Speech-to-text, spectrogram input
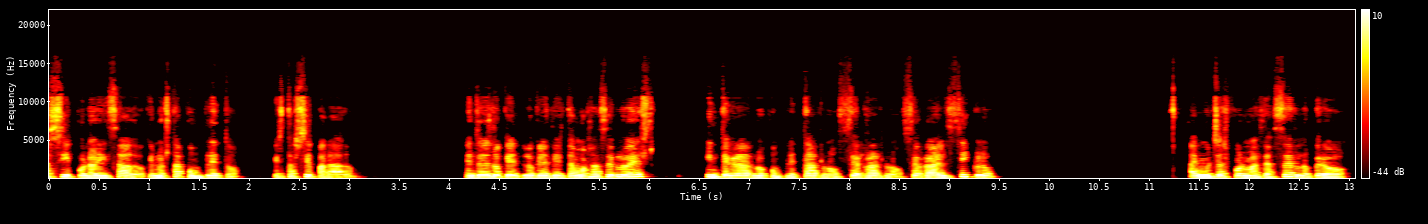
así, polarizado, que no está completo, que está separado. Entonces, lo que, lo que necesitamos hacerlo es integrarlo, completarlo, cerrarlo, cerrar el ciclo hay muchas formas de hacerlo, pero,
